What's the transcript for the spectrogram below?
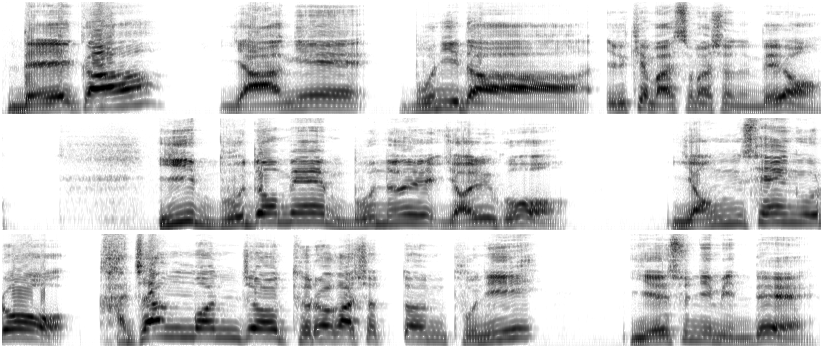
내가 양의 문이다. 이렇게 말씀하셨는데요. 이 무덤의 문을 열고 영생으로 가장 먼저 들어가셨던 분이 예수님인데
